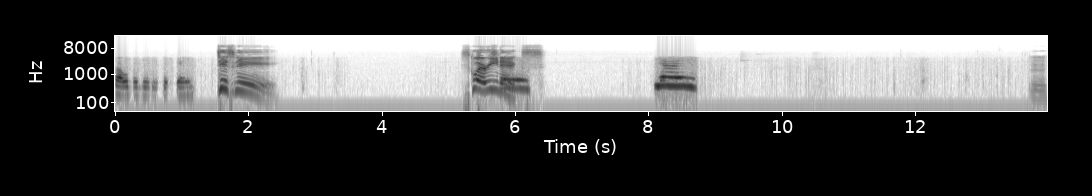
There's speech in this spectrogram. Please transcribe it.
that was a really good game. Disney. Square Enix. Yay! Mm.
